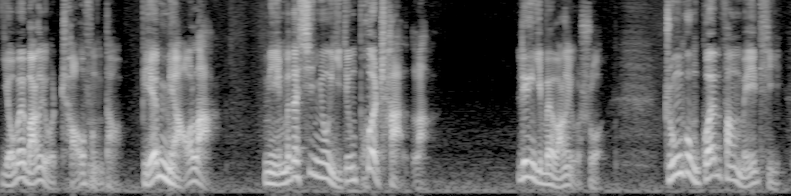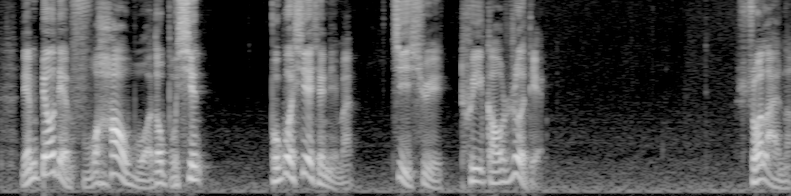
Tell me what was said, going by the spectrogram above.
有位网友嘲讽道：“别瞄了，你们的信用已经破产了。”另一位网友说：“中共官方媒体连标点符号我都不信。”不过谢谢你们。继续推高热点。说来呢，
